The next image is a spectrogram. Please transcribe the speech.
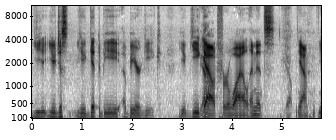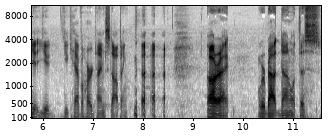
you, you just you get to be a beer geek. You geek Yeah. out for a while, and it's Yep. yeah you, you you have a hard time stopping. All right, we're about done with this.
